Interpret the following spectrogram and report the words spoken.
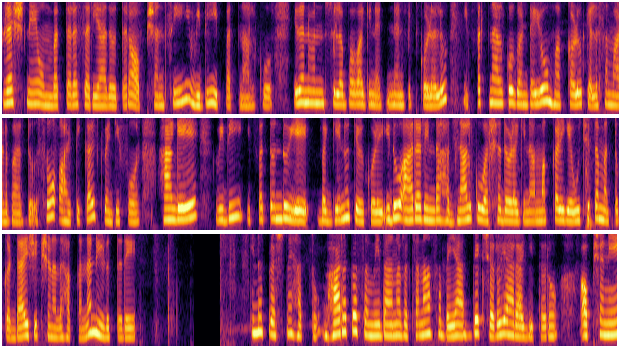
ಪ್ರಶ್ನೆ ಒಂಬತ್ತರ ಸರಿಯಾದ ಉತ್ತರ ಆಪ್ಷನ್ ಸಿ ವಿಧಿ ಇಪ್ಪತ್ತ್ನಾಲ್ಕು ಇದನ್ನು ಸುಲಭವಾಗಿ ನೆಟ್, ನೆನಪಿಟ್ಕೊಳ್ಳಲು ಇಪ್ಪತ್ನಾಲ್ಕು ಗಂಟೆಯೂ ಮಕ್ಕಳು ಕೆಲಸ ಮಾಡಬಾರ್ದು. ಸೊ ಆರ್ಟಿಕಲ್ ಟ್ವೆಂಟಿ ಫೋರ್ ಹಾಗೆಯೇ ವಿಧಿ ಇಪ್ಪತ್ತೊಂದು ಎ ಬಗ್ಗೆನೂ ತಿಳ್ಕೊಳ್ಳಿ. ಇದು ಆರರಿಂದ ಹದಿನಾಲ್ಕು ವರ್ಷದೊಳಗಿನ ಮಕ್ಕಳಿಗೆ ಉಚಿತ ಮತ್ತು ಕಡ್ಡಾಯ ಶಿಕ್ಷಣದ ಹಕ್ಕನ್ನು ನೀಡುತ್ತದೆ. ಇನ್ನು ಪ್ರಶ್ನೆ ಹತ್ತು. ಭಾರತ ಸಂವಿಧಾನ ರಚನಾ ಸಭೆಯ ಅಧ್ಯಕ್ಷರು ಯಾರಾಗಿದ್ದರು? Option A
